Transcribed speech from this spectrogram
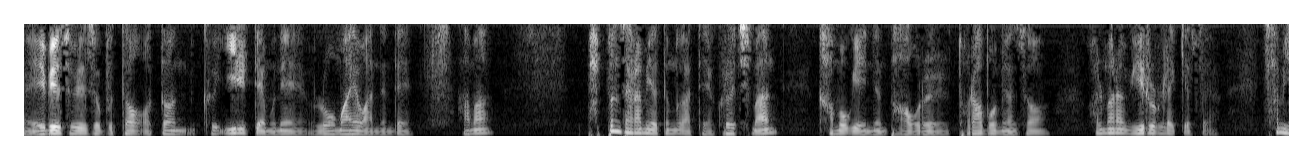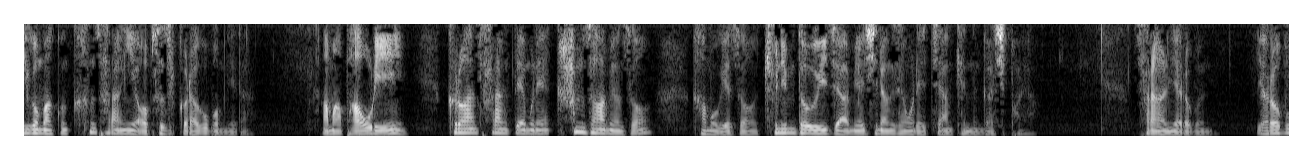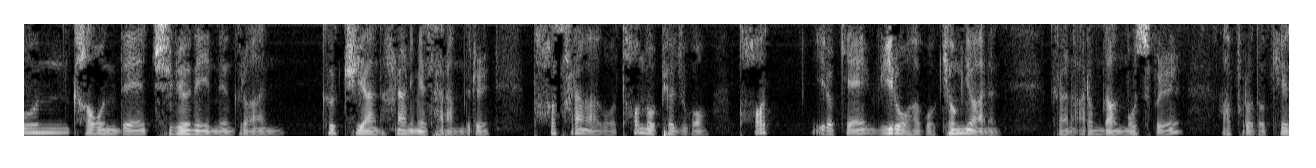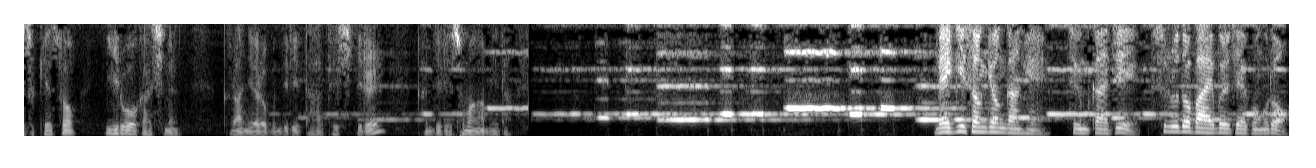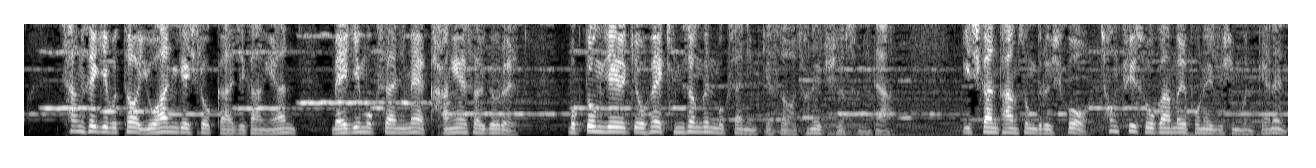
에베소에서부터 어떤 그 일 때문에 로마에 왔는데 아마 바쁜 사람이었던 것 같아요. 그렇지만 감옥에 있는 바울을 돌아보면서 얼마나 위로를 했겠어요. 참 이것만큼 큰 사랑이 없었을 거라고 봅니다. 아마 바울이 그러한 사랑 때문에 감사하면서 감옥에서 주님 더 의지하며 신앙생활을 했지 않겠는가 싶어요. 사랑하는 여러분, 여러분 가운데 주변에 있는 그러한 그 귀한 하나님의 사람들을 더 사랑하고 더 높여주고 더 이렇게 위로하고 격려하는 그러한 아름다운 모습을 앞으로도 계속해서 이루어 가시는 그러한 여러분들이 다 되시기를 간절히 소망합니다. 매기 성경 강해 지금까지 Thru the Bible 제공으로 창세기부터 요한계시록까지 강해한 매기 목사님의 강해 설교를 목동제일교회 김성근 목사님께서 전해주셨습니다. 이 시간 방송 들으시고 청취 소감을 보내주신 분께는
